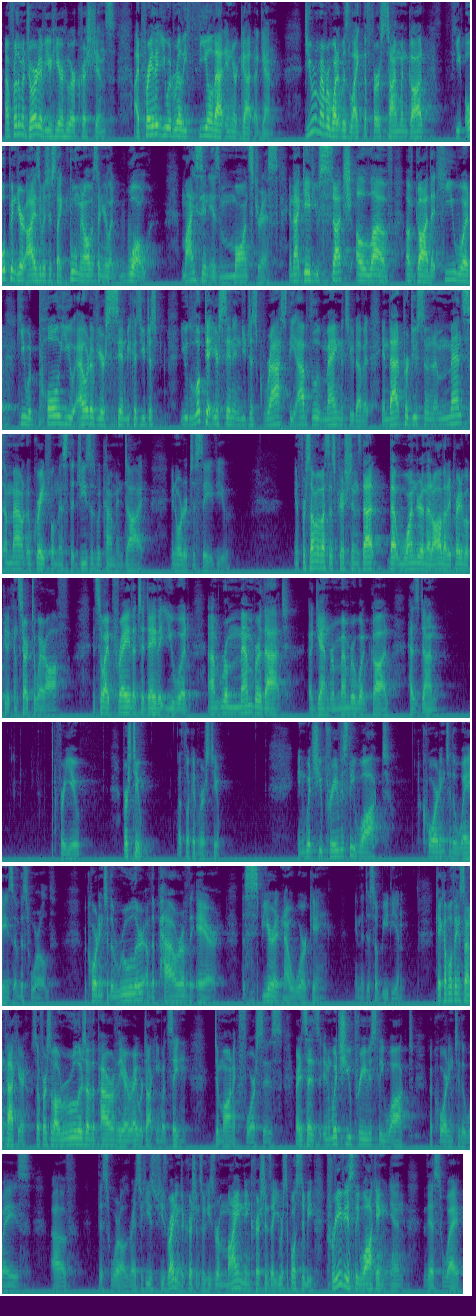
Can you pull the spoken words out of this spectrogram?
And for the majority of you here who are Christians, I pray that you would really feel that in your gut again. Do you remember what it was like the first time when God, He opened your eyes? It was just like boom, and all of a sudden you're like, whoa my sin is monstrous and that gave you such a love of god that he would he would pull you out of your sin because you just you looked at your sin and you just grasped the absolute magnitude of it and that produced an immense amount of gratefulness that jesus would come and die in order to save you and for some of us as christians that that wonder and that awe that i prayed about can start to wear off and so i pray that today that you would um, remember that again. Remember what God has done for you. Verse 2. Let's look at verse 2. In which you previously walked according to the ways of this world, according to the ruler of the power of the air, the spirit now working in the disobedient. Okay, a couple of things to unpack here. So, first of all, rulers of the power of the air, right? We're talking about Satan demonic forces. Right? It says, in which you previously walked according to the ways of this world, right? So he's, he's writing to Christians, so he's reminding Christians that you were supposed to be previously walking in this way.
